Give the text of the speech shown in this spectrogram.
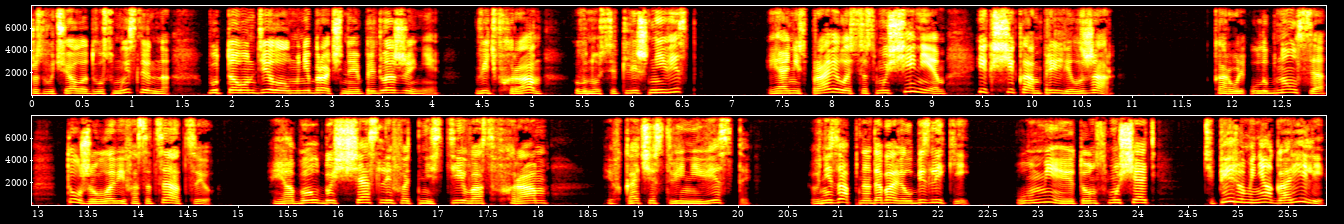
Прозвучало двусмысленно, будто он делал мне брачное предложение. Ведь в храм вносит лишь невест. Я не справилась со смущением, и к щекам прилил жар. Король улыбнулся, тоже уловив ассоциацию. «Я был бы счастлив отнести вас в храм и в качестве невесты», — внезапно добавил Безликий. «Умеет он смущать. Теперь у меня горели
